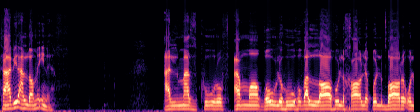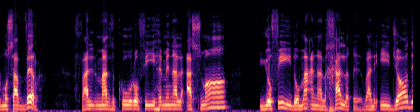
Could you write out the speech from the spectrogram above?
تعبیر علامه اینه. المذکور اما قوله هو الله الخالق البارئ المصور. فالمذکور فیه من الاسماء یفید معنى الخلق والایجاد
